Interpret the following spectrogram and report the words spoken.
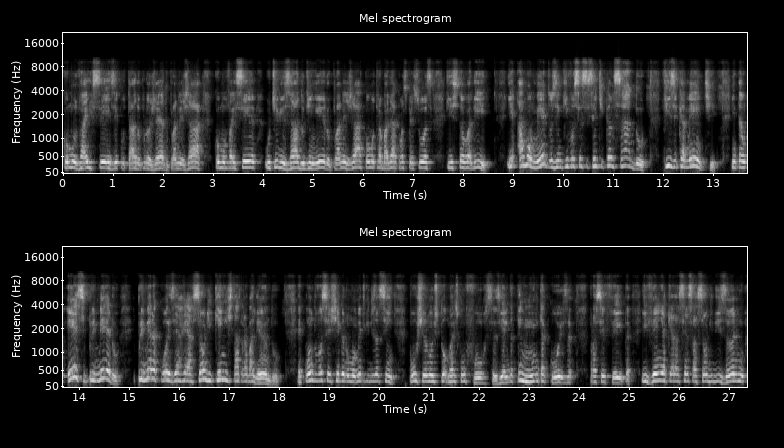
como vai ser executado o projeto, planejar como vai ser utilizado o dinheiro, planejar como trabalhar com as pessoas que estão ali. E há momentos em que você se sente cansado fisicamente. Então, esse primeiro Primeira coisa é a reação de quem está trabalhando. É quando você chega no momento que diz assim: Puxa, eu não estou mais com forças e ainda tem muita coisa para ser feita. E vem aquela sensação de desânimo:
